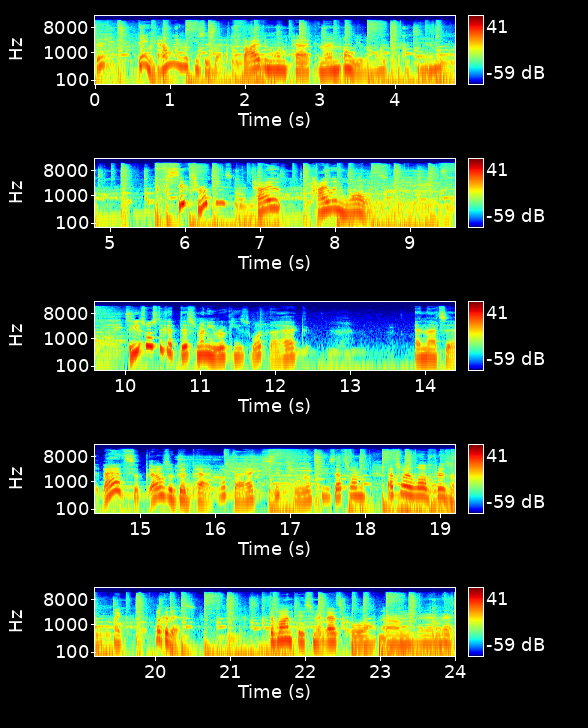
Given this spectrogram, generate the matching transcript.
there's dang, how many rookies is that? Five in one pack, and then oh we have another card and six rookies? Ty Tylan Wallace. Are you supposed to get this many rookies? What the heck? And that's it. That's a, that was a good pack. What the heck? Six rookies? That's why I'm, that's why I love Prizm. Like, look at this. DeVonta Smith, that's cool. Um, and then this.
